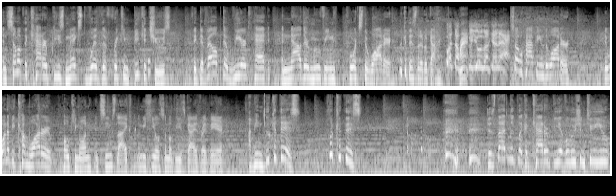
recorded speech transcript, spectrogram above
and some of the Caterpies mixed with the freaking Pikachus they developed a weird head, and now they're moving towards the water. Look at this little guy. What the f are you looking at? So happy in the water. They want to become water Pokemon, it seems like. Let me heal some of these guys right there. I mean, look at this. Look at this. Does that look like a Caterpie evolution to you?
